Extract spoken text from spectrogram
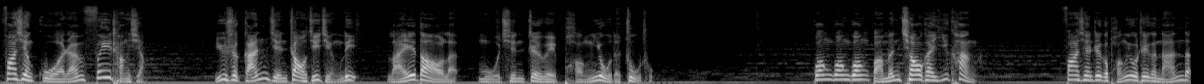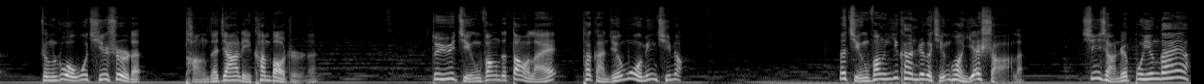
发现果然非常像，于是赶紧召集警力来到了母亲这位朋友的住处。咣咣咣，把门敲开一看啊，发现这个朋友这个男的正若无其事的躺在家里看报纸呢。对于警方的到来，他感觉莫名其妙。那警方一看这个情况也傻了，心想这不应该呀，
